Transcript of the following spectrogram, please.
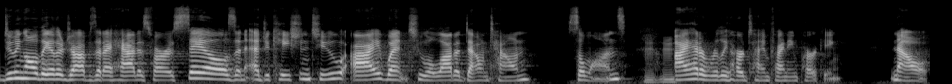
doing all the other jobs that I had as far as sales and education too, I went to a lot of downtown salons. Mhm. I had a really hard time finding parking. Now,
